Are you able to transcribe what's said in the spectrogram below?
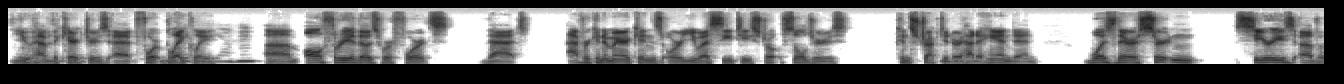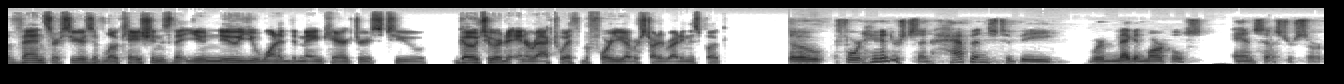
you have the characters at Fort Blakely. Mm-hmm. Um, all three of those were forts that African Americans or USCT st- soldiers constructed or had a hand in. Was there a certain series of events or series of locations that you knew you wanted the main characters to go to or to interact with before you ever started writing this book? So Fort Henderson happens to be where Meghan Markle's ancestors served.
